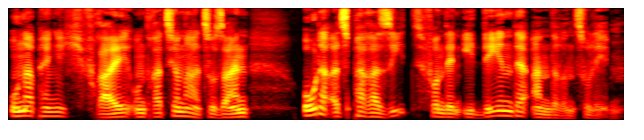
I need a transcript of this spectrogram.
unabhängig, frei und rational zu sein oder als Parasit von den Ideen der anderen zu leben.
